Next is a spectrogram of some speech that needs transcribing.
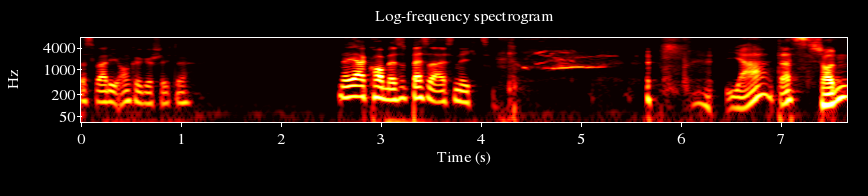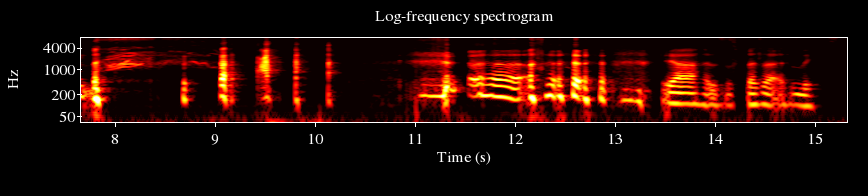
Das war die Onkelgeschichte. Naja, komm, es ist besser als nichts. Ja, das schon. ja, es ist besser als nichts.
